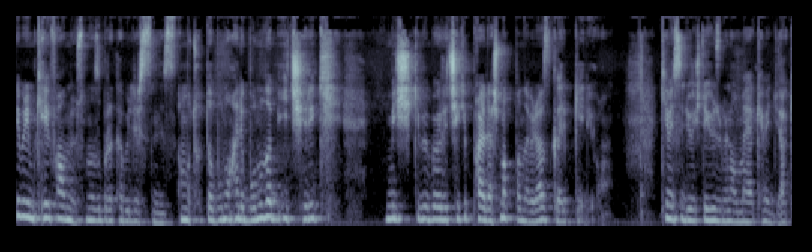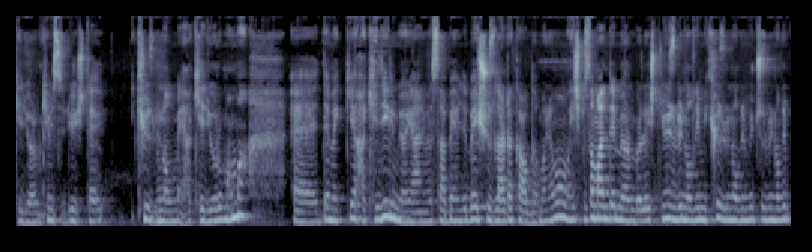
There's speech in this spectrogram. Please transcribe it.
Ne bileyim keyif almıyorsanız bırakabilirsiniz. Ama tut da bunu hani bunu da bir içerikmiş gibi böyle çekip paylaşmak bana biraz garip geliyor. Kimisi diyor işte 100 bin ed- hak ediyorum. Kimisi diyor işte 200 bin olmayı hak ediyorum ama e, demek ki hak edilmiyor yani. Mesela benim de 500'lerde kaldığım önemli ama hiçbir zaman demiyorum böyle işte 100 bin olayım, 200 bin olayım, 300 bin olayım.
